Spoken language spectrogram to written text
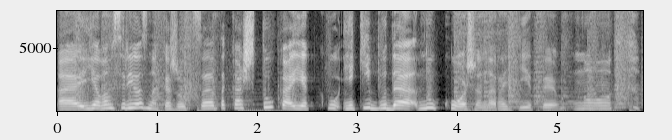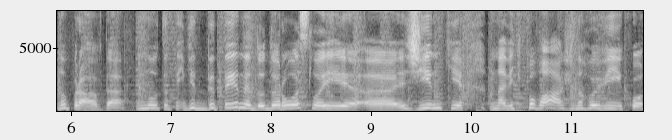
Е, Я вам серйозно кажу, це така штука, яку якій буде ну кожен радіти. Ну ну правда. Ну тут від дитини до дорослої е, жінки, навіть поважного віку.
